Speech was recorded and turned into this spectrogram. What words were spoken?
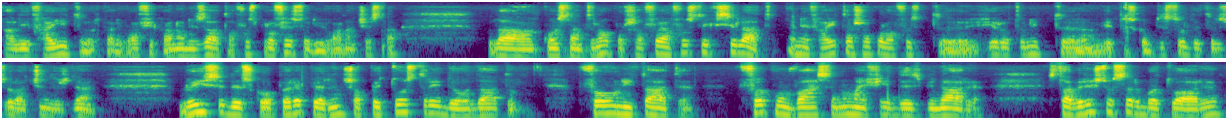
al Ifaitelor, care va fi canonizat. A fost profesor Ioan acesta la Constantinopol și apoi a fost exilat în Efaita și acolo a fost uh, hirotonit uh, episcop destul de târziu, la 50 de ani. Lui se descoperă pe rând și apoi toți trei deodată. Fă unitate, fă cumva să nu mai fie dezbinare. Stabilește o sărbătoare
